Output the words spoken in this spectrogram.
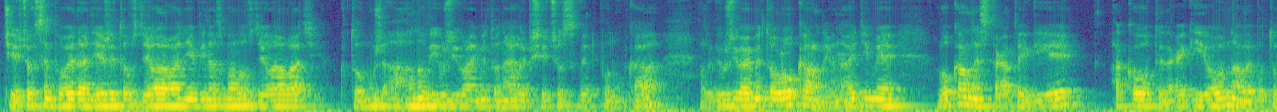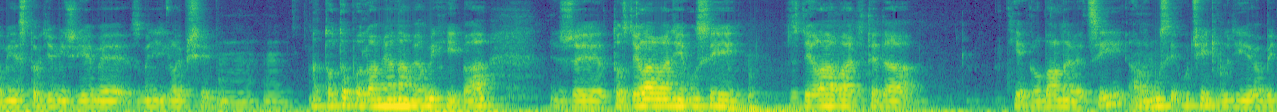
čiže čo chcem povedať je, že to vzdelávanie by nás malo vzdelávať k tomu, že áno, využívajme to najlepšie, čo svet ponúka, ale využívajme to lokálne. Mm. Nájdime lokálne stratégie, ako ten región alebo to miesto, kde my žijeme, zmeniť k lepšiemu. Mm. A toto podľa mňa nám veľmi chýba, že to vzdelávanie musí vzdelávať teda tie globálne veci, ale mm. musí učiť ľudí robiť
